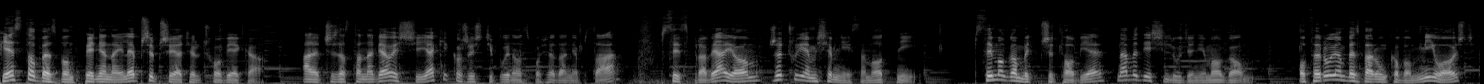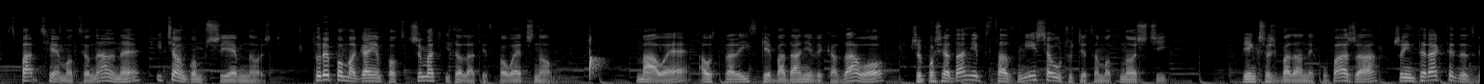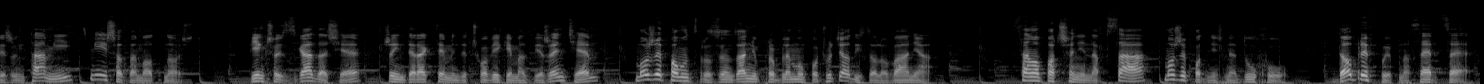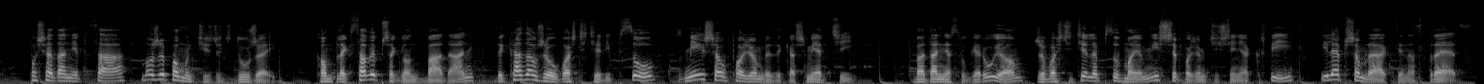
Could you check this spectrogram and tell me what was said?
Pies to bez wątpienia najlepszy przyjaciel człowieka. Ale czy zastanawiałeś się, jakie korzyści płyną z posiadania psa? Psy sprawiają, że czujemy się mniej samotni. Psy mogą być przy tobie, nawet jeśli ludzie nie mogą. Oferują bezwarunkową miłość, wsparcie emocjonalne i ciągłą przyjemność, które pomagają powstrzymać izolację społeczną. Małe, australijskie badanie wykazało, że posiadanie psa zmniejsza uczucie samotności. Większość badanych uważa, że interakcja ze zwierzętami zmniejsza samotność. Większość zgadza się, że interakcja między człowiekiem a zwierzęciem może pomóc w rozwiązaniu problemu poczucia odizolowania. Samo patrzenie na psa może podnieść na duchu. Dobry wpływ na serce. Posiadanie psa może pomóc Ci żyć dłużej. Kompleksowy przegląd badań wykazał, że u właścicieli psów zmniejszał poziom ryzyka śmierci. Badania sugerują, że właściciele psów mają niższy poziom ciśnienia krwi i lepszą reakcję na stres.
